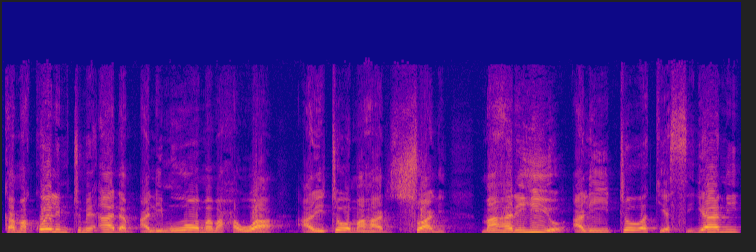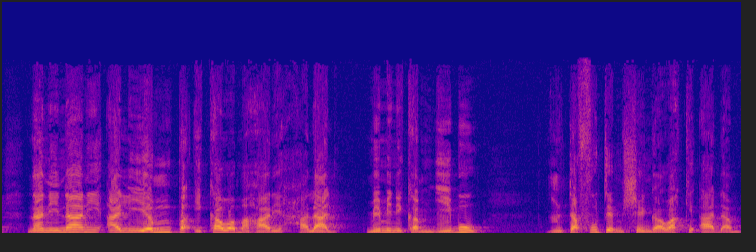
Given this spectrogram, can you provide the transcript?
Kama kweli mtume adam alimuoa mama hawa alitoa mahari. Swali mahari hiyo aliitoa kiasi gani na ni nani aliyempa ikawa mahari halali? Mimi nikamjibu mtafute mshenga wake adam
